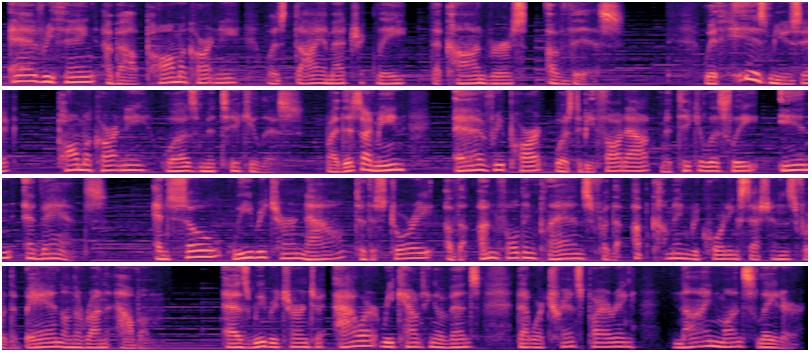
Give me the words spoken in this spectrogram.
Everything about Paul McCartney was diametrically the converse of this. With his music, Paul McCartney was meticulous. By this I mean every part was to be thought out meticulously in advance. And so we return now to the story of the unfolding plans for the upcoming recording sessions for the Band on the Run album. As we return to our recounting events that were transpiring nine months later.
